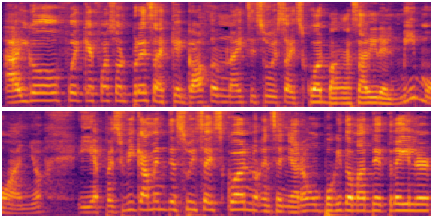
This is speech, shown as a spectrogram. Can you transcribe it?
Algo fue que fue sorpresa es que Gotham Knights y Suicide Squad van a salir el mismo año y específicamente Suicide Squad nos enseñaron un poquito más de trailer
